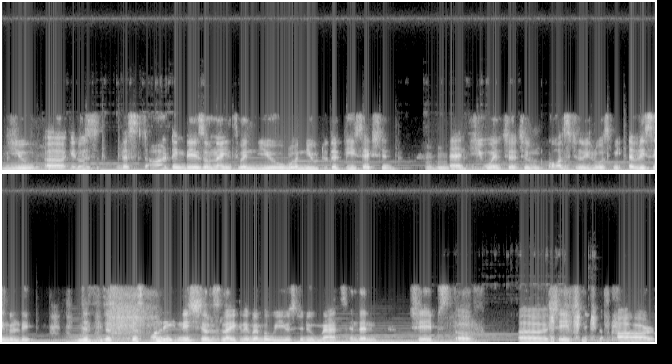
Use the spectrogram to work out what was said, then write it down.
you uh, it was the starting days of ninth when you were new to the D section, and you and Churchill constantly roast me every single day. Just just just on the initials. Like remember, we used to do maths and then shapes of uh shapes named R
